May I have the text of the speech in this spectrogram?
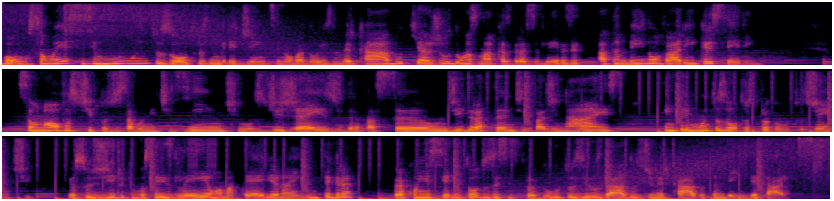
Bom, são esses e muitos outros ingredientes inovadores no mercado que ajudam as marcas brasileiras a também inovarem e crescerem. São novos tipos de sabonetes íntimos, de géis de hidratação, de hidratantes vaginais, entre muitos outros produtos, gente. Eu sugiro que vocês leiam a matéria na íntegra para conhecerem todos esses produtos e os dados de mercado também em detalhes.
